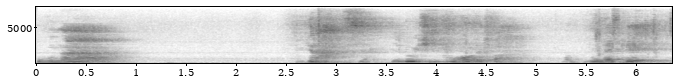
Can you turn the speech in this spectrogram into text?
Una grazia che Lui ci vuole fare non è che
